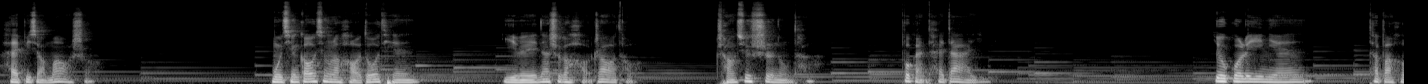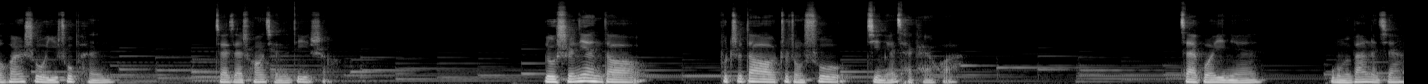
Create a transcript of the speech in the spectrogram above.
还比较茂盛。母亲高兴了好多天，以为那是个好兆头，常去侍弄它，不敢太大意。又过了一年，他把合欢树移出盆，栽在窗前的地上。有时念叨，不知道这种树几年才开花。再过一年，我们搬了家，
